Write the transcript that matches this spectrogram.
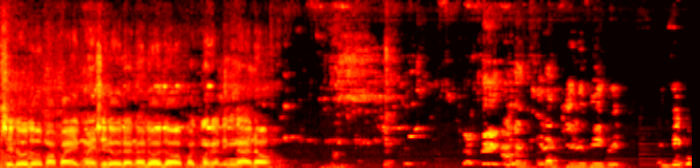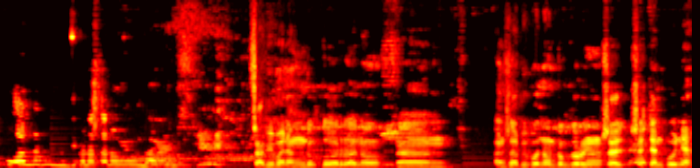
Si Lolo, mapayag mo yan si Lola no, Lolo, pag magaling na ano. Ilang, ilang kilo, baby? Hindi ko po alam, hindi ko natanong yung nurse. Sabi ba ng doktor, ano, ng... Ang sabi po ng doktor yung sa, sa tiyan po niya,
